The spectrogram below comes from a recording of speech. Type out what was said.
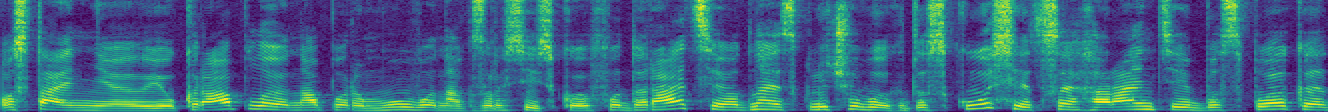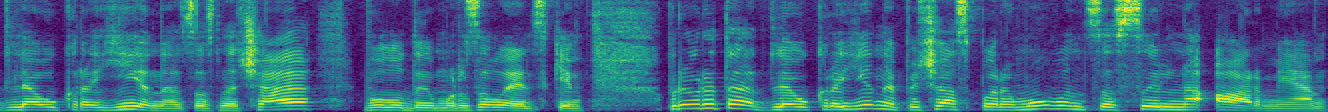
останньою краплею на перемовинах з Російською Федерацією. Одна із ключових дискусій це гарантії безпеки для України, зазначає Володимир Зеленський. Пріоритет для України під час перемовин це сильна армія.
